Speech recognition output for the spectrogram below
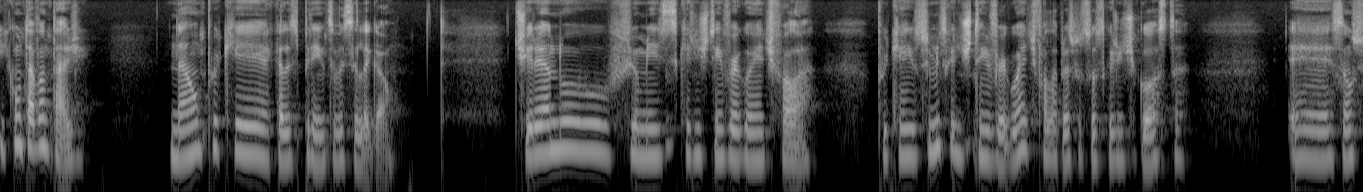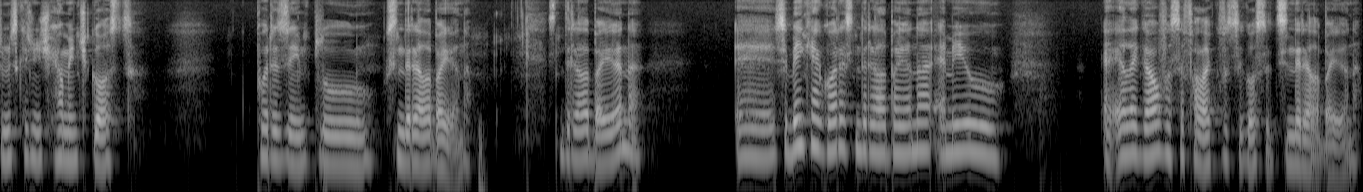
e contar vantagem. Não porque aquela experiência vai ser legal. Tirando filmes que a gente tem vergonha de falar. Porque aí os filmes que a gente tem vergonha de falar para as pessoas que a gente gosta é, são os filmes que a gente realmente gosta. Por exemplo, Cinderela Baiana. Cinderela Baiana, é, se bem que agora Cinderela Baiana é meio. É, é legal você falar que você gosta de Cinderela Baiana.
